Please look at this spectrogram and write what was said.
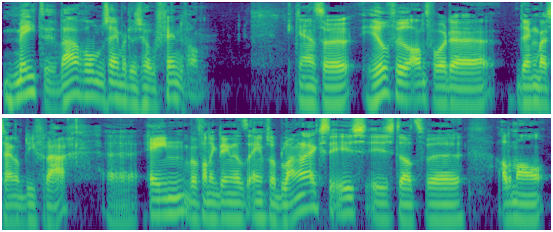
Meten, waarom zijn we er zo fan van? Ik denk dat er heel veel antwoorden denkbaar zijn op die vraag. Eén, waarvan ik denk dat het een van de belangrijkste is, is dat we allemaal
